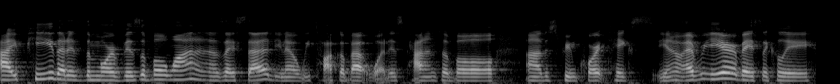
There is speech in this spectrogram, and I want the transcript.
IP that is the more visible one, and as I said, you know, we talk about what is patentable. Uh, the Supreme Court takes, you know, every year basically,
